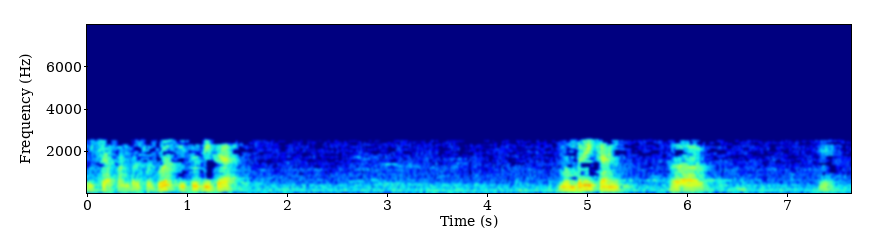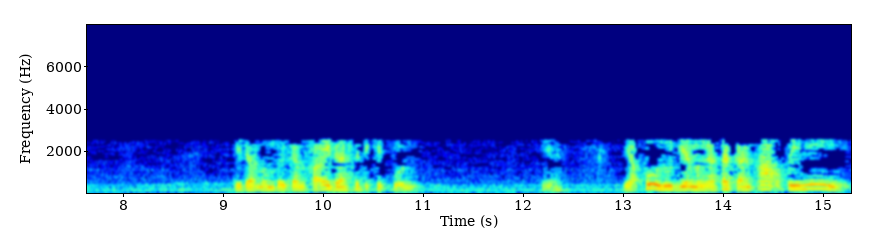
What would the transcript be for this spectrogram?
ucapan tersebut itu tidak memberikan uh, tidak memberikan faedah sedikit pun. Ya. Yaqulu dia mengatakan a'tini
